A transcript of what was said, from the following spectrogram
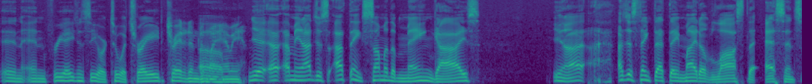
in in free agency or to a trade. Traded him to Um, Miami. Yeah, I, I mean, I just I think some of the main guys, you know, I I just think that they might have lost the essence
